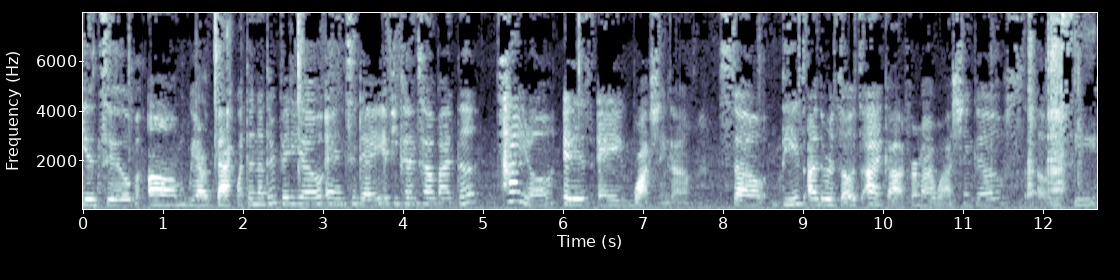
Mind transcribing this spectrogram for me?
YouTube? Um, we are back with another video and today, if you couldn't tell by the title, it is a wash and go. So these are the results I got for my wash and go. So you see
